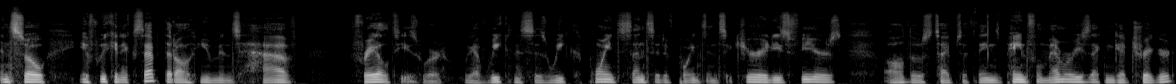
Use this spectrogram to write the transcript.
And so, if we can accept that all humans have frailties where we have weaknesses, weak points, sensitive points, insecurities, fears, all those types of things, painful memories that can get triggered.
